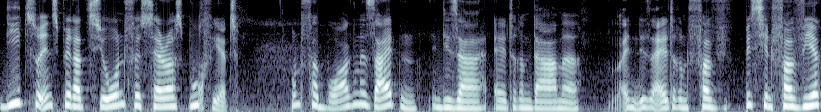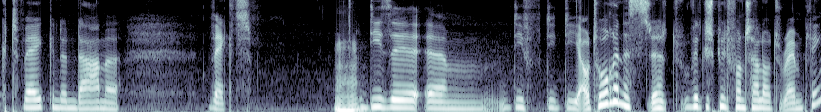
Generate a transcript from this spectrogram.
die zur Inspiration für Sarahs Buch wird. Und verborgene Seiten in dieser älteren Dame in dieser älteren, ver bisschen verwirkt welkenden Dame weckt. Mhm. Diese, ähm, die, die, die Autorin ist, äh, wird gespielt von Charlotte Rampling.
